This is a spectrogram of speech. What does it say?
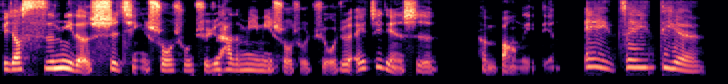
比较私密的事情说出去，就他的秘密说出去。我觉得哎，这点是很棒的一点。哎，这一点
